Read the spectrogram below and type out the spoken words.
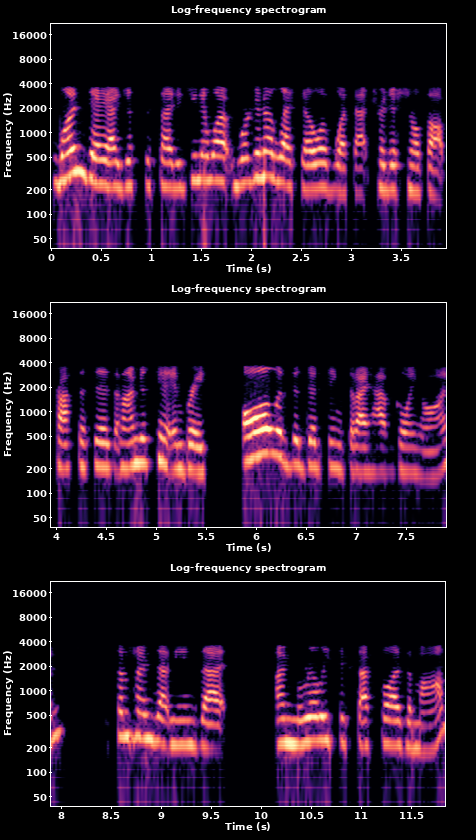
One day I just decided, you know what, we're going to let go of what that traditional thought process is and I'm just going to embrace all of the good things that I have going on. Sometimes that means that I'm really successful as a mom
